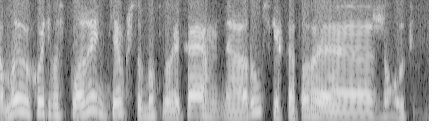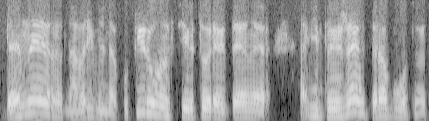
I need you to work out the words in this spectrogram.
Мы выходим из положения тем, что мы привлекаем э, русских, которые живут в ДНР, на временно оккупированных территориях ДНР. Они приезжают и работают.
